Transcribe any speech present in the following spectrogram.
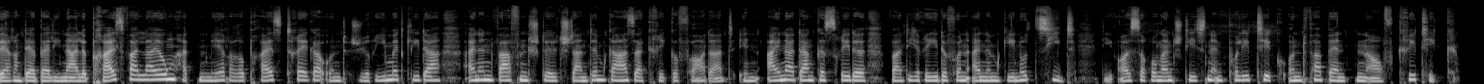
Während der Berlinale Preisverleihung hatten mehrere Preisträger und Jurymitglieder einen Waffenstillstand im Gazakrieg gefordert. In einer Dankesrede war die Rede von einem Genozid. Die Äußerungen stießen in Politik und Verbänden auf Kritik.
